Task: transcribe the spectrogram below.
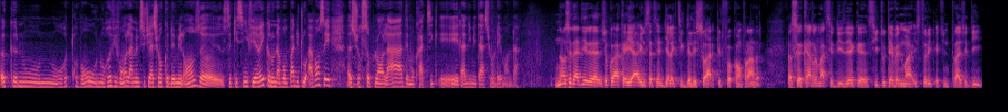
euh, que nous nous retrouvons ou nous revivons la même situation que 2011, euh, ce qui signifierait que nous n'avons pas du tout avancé euh, sur ce plan-là démocratique et, et, la limitation des mandats? Non, c'est-à-dire, euh, je crois qu'il y a une certaine dialectique de l'histoire qu'il faut comprendre. Parce que Karl Marx disait que si tout événement historique est une tragédie,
